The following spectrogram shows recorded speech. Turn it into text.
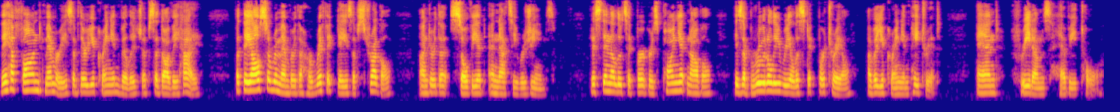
They have fond memories of their Ukrainian village of Sadovy High, but they also remember the horrific days of struggle under the Soviet and Nazi regimes. Chrystyna Lucyk-Berger's poignant novel is a brutally realistic portrayal of a Ukrainian patriot and freedom's heavy toll.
